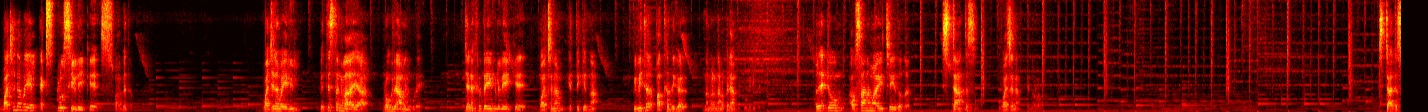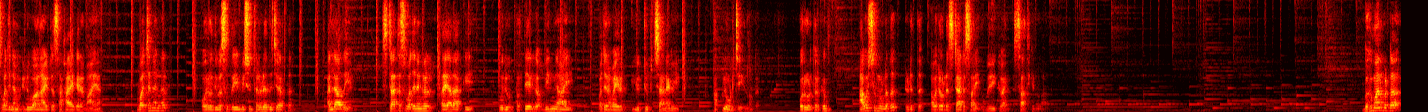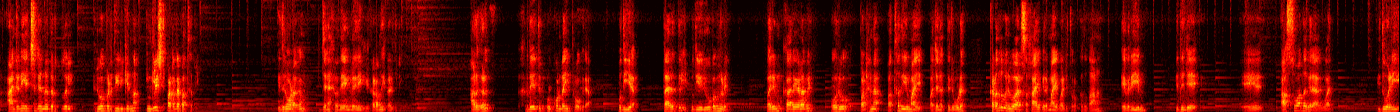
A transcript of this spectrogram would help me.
വചനവയൽ എക്സ്ക്ലൂസീവിലേക്ക് സ്വാഗതം. വചനവയലിൽ വ്യത്യസ്തങ്ങളായ പ്രോഗ്രാമിലൂടെ ജനഹൃദയങ്ങളിലേക്ക് വചനം എത്തിക്കുന്ന വിവിധ പദ്ധതികൾ നമ്മൾ നടപ്പിലാക്കിക്കൊണ്ടിരിക്കുന്നു. അതേറ്റവും അവസാനമായി ചെയ്തത് സ്റ്റാറ്റസ് വചനം എന്നുള്ളതാണ്. സ്റ്റാറ്റസ് വചനം ഇടുവാനായിട്ട് സഹായകരമായ വചനങ്ങൾ ഓരോ ദിവസത്തെയും വിശുദ്ധരുടേത് ചേർത്ത് അല്ലാതെയും സ്റ്റാറ്റസ് വചനങ്ങൾ തയ്യാറാക്കി ഒരു പ്രത്യേക വിങ്ങായി വചനവയൽ യൂട്യൂബ് ചാനലിൽ അപ്ലോഡ് ചെയ്യുന്നുണ്ട്. ഓരോരുത്തർക്കും ആവശ്യമുള്ളത് എടുത്ത് അവരവരുടെ സ്റ്റാറ്റസായി ഉപയോഗിക്കുവാൻ സാധിക്കുന്നതാണ്. ബഹുമാനപ്പെട്ട ആന്റണി എച്ചിന്റെ നേതൃത്വത്തിൽ രൂപപ്പെടുത്തിയിരിക്കുന്ന ഇംഗ്ലീഷ് പഠന പദ്ധതി. ഇതിനോടകം ജനഹൃദയങ്ങളിലേക്ക് കടന്നു കഴിഞ്ഞിരിക്കുന്നു. ആളുകൾ ഹൃദയത്തിൽ ഉൾക്കൊണ്ട ഈ പ്രോഗ്രാം പുതിയ തരത്തിൽ പുതിയ രൂപങ്ങളിൽ വരും കാലയളവിൽ ഓരോ പഠന പദ്ധതിയുമായി വചനത്തിലൂടെ കടന്നു വരുവാൻ സഹായകരമായി വഴി തുറക്കുന്നതാണ് എവരെയും ഇതിന്റെ ആസ്വാദകരാകുവാൻ ഇതുവഴി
